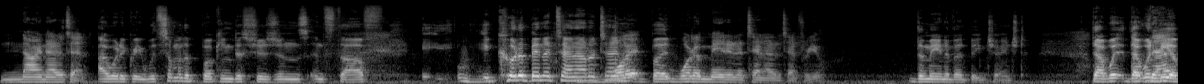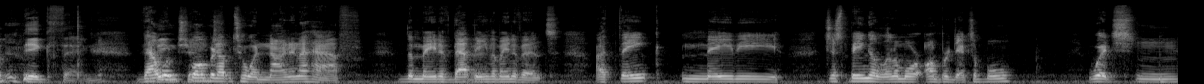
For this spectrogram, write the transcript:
nine out of ten. I would agree with some of the booking decisions and stuff. It, it could have been a ten out of ten, What but would have made it a ten out of ten for you? the main event being changed. That would that would be a big thing. That would bump it up to a nine and a half. The main of that being the main event. I think maybe just being a little more unpredictable, which Mm-hmm.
